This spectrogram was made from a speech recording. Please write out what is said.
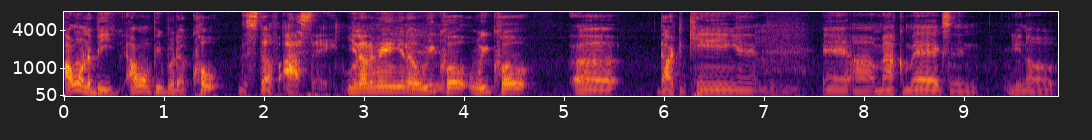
i want to be i want people to quote the stuff i say. You know what i mean? You know we quote we quote uh dr king and and uh, malcolm x and you know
